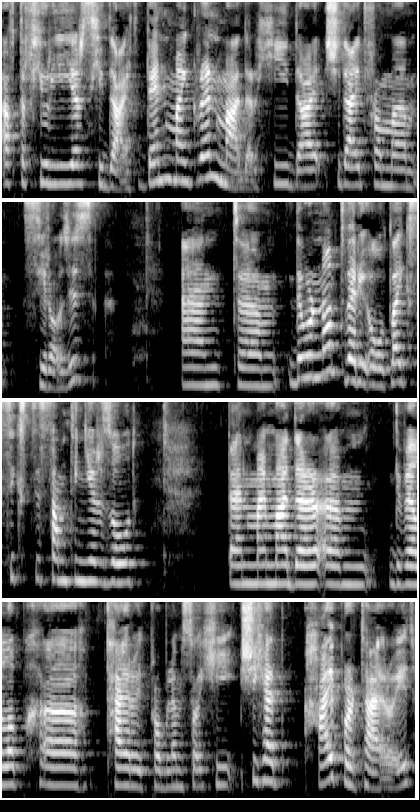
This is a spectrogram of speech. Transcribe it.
after a few years he died. Then my grandmother he died she died from um, cirrhosis. And um, they were not very old like 60 something years old. Then my mother um, developed thyroid problem. So he she had hyperthyroid.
